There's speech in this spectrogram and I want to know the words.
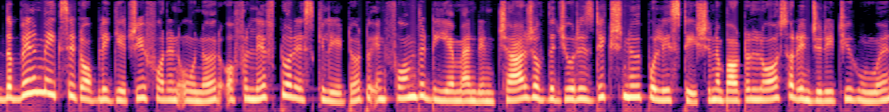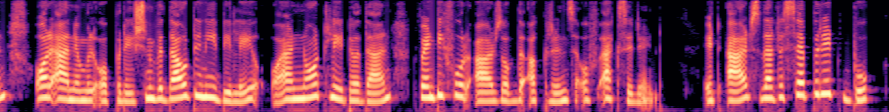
The bill makes it obligatory for an owner of a lift or escalator to inform the DM and in charge of the jurisdictional police station about a loss or injury to human or animal operation without any delay and not later than 24 hours of the occurrence of accident. It adds that a separate book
